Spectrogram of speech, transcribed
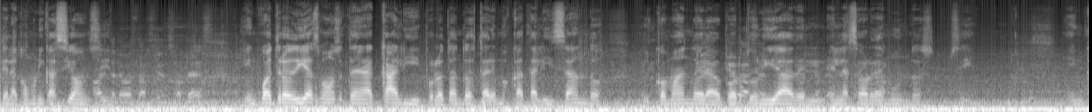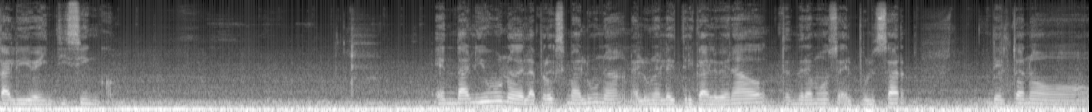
de la comunicación. ¿sí? En cuatro días vamos a tener a Cali, por lo tanto estaremos catalizando el comando de la oportunidad del enlazador de mundos. ¿sí? Cali 25. En Dali 1 de la próxima luna, la luna eléctrica del venado, tendremos el pulsar del tono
